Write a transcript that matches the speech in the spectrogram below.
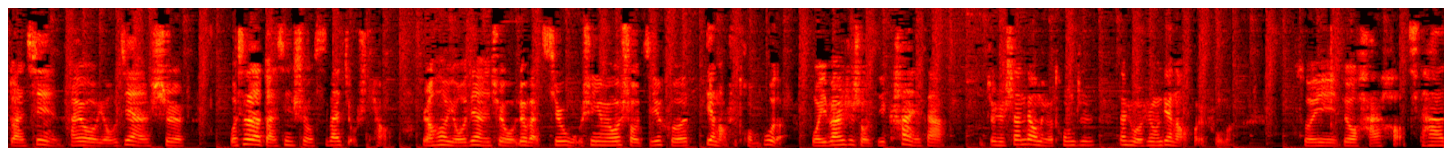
短信还有邮件是。我现在的短信是有四百九十条，然后邮件是有六百七十五，是因为我手机和电脑是同步的。我一般是手机看一下，就是删掉那个通知，但是我是用电脑回复嘛，所以就还好，其他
